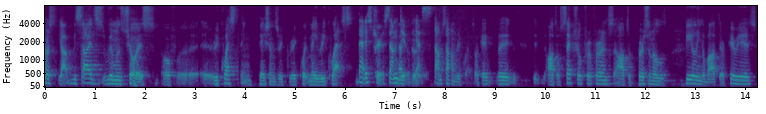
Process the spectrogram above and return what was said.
First, yeah, besides women's choice of uh, requesting, patients requ- may request. That is true. Some do, That's, yes. Some, some request, okay? out of sexual preference, out of personal feeling about their periods,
